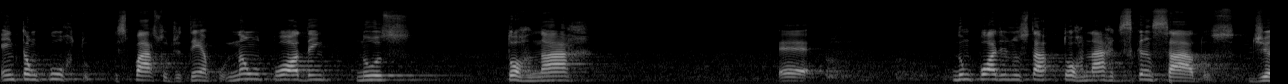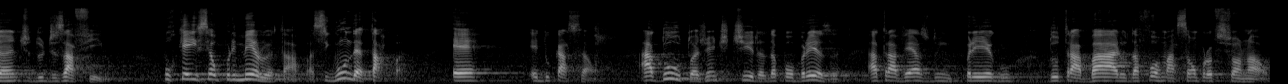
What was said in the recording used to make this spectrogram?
em tão curto espaço de tempo, não podem nos tornar é, não pode nos tornar descansados diante do desafio, porque isso é o primeiro etapa. A segunda etapa é educação. Adulto a gente tira da pobreza através do emprego, do trabalho, da formação profissional,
